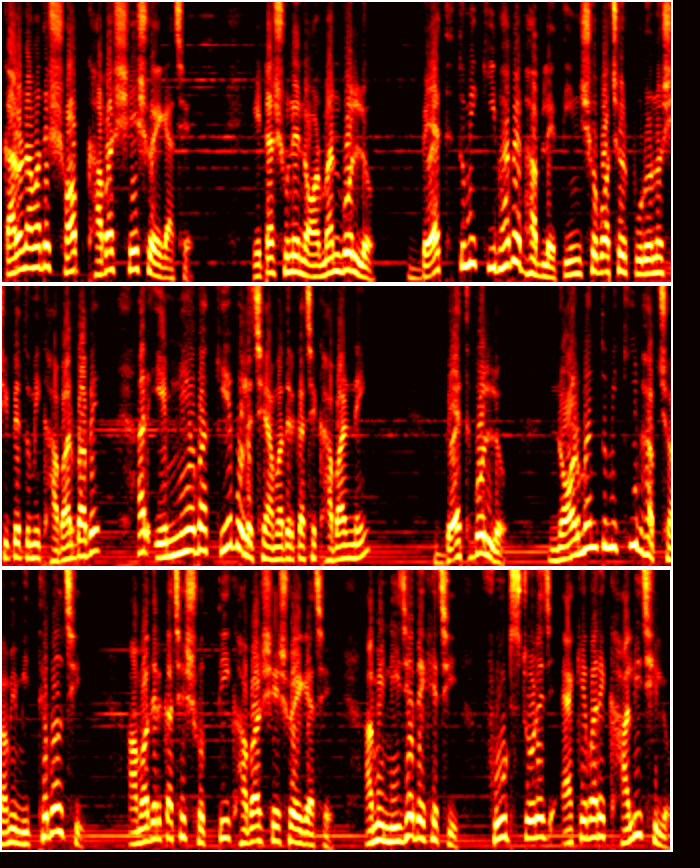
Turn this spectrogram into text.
কারণ আমাদের সব খাবার শেষ হয়ে গেছে। এটা শুনে নরম্যান বলল ব্যাথ তুমি কীভাবে ভাবলে তিনশো বছর পুরনো শিপে তুমি খাবার পাবে? আর এমনিও বা কে বলেছে আমাদের কাছে খাবার নেই? ব্যাথ বলল নরম্যান তুমি কি ভাবছ? আমি মিথ্যে বলছি? আমাদের কাছে সত্যিই খাবার শেষ হয়ে গেছে। আমি নিজে দেখেছি, ফুড স্টোরেজ একেবারে খালি ছিল।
